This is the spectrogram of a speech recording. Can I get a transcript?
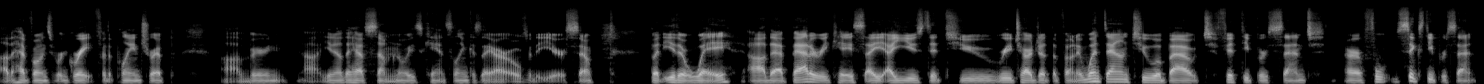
uh, the headphones were great for the plane trip. Uh, very, uh, you know, they have some noise canceling because they are over the years. So, but either way, uh, that battery case, I, I, used it to recharge up the phone. It went down to about 50% or 60%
